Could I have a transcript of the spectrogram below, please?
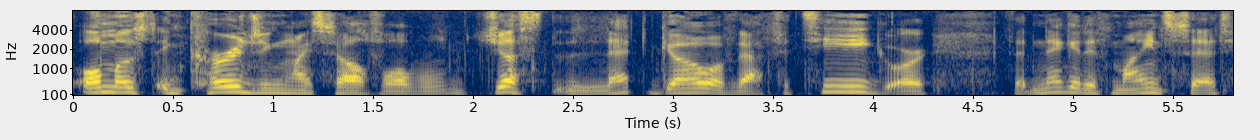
almost encouraging myself, or just let go of that fatigue or that negative mindset.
